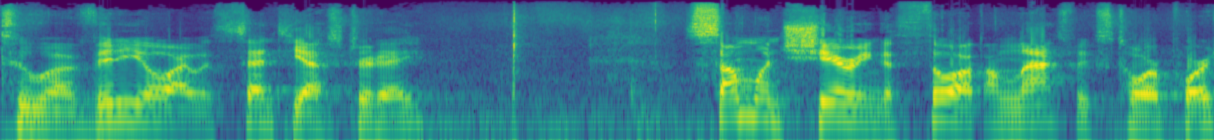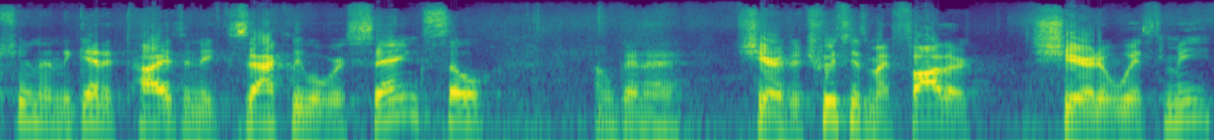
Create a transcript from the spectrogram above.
to a video I was sent yesterday. Someone sharing a thought on last week's Torah portion, and again, it ties in exactly what we're saying, so I'm going to share. The truth is, my father shared it with me,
